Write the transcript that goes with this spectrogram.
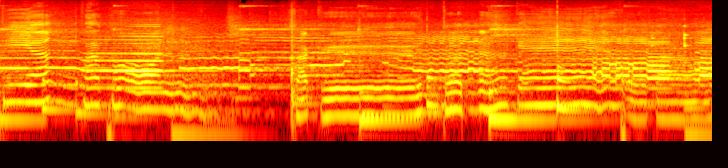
เพียงพักผ่อนสักคืนเถิดนะแก้วตา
